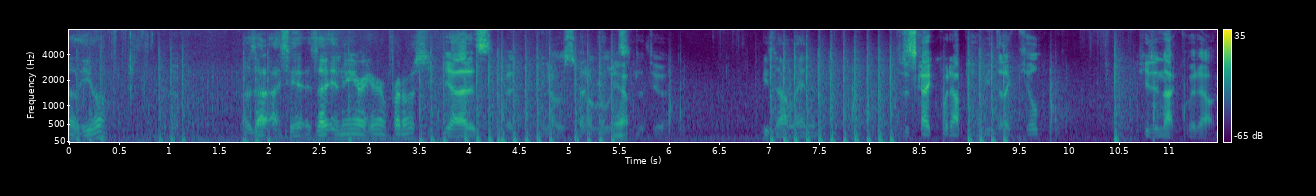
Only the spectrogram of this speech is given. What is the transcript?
Oh, the helo? Oh, is that, I see it. Is that enemy right here in front of us? Yeah, that is. But you know, there's no real reason to do it. He's not landing. Did this guy quit out behind me that I killed? He did not quit out.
